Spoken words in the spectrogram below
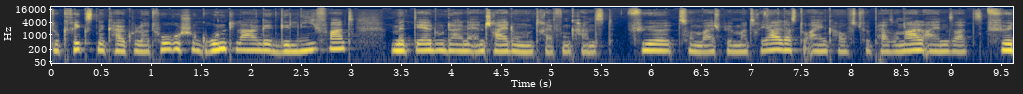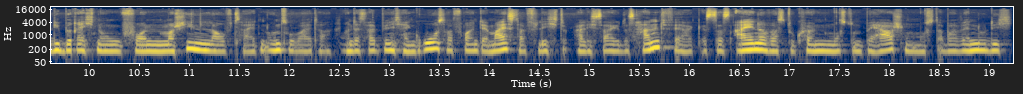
du kriegst eine kalkulatorische Grundlage geliefert, mit der du deine Entscheidungen treffen kannst. Für zum Beispiel Material, das du einkaufst, für Personaleinsatz, für die Berechnung von Maschinenlaufzeiten und so weiter. Und deshalb bin ich ein großer Freund der Meisterpflicht, weil ich sage, das Handwerk ist das eine, was du können musst und beherrschen musst. Aber wenn du dich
